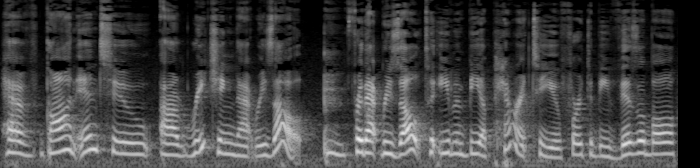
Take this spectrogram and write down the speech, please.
have gone into uh, reaching that result. for that result to even be apparent to you, for it to be visible,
